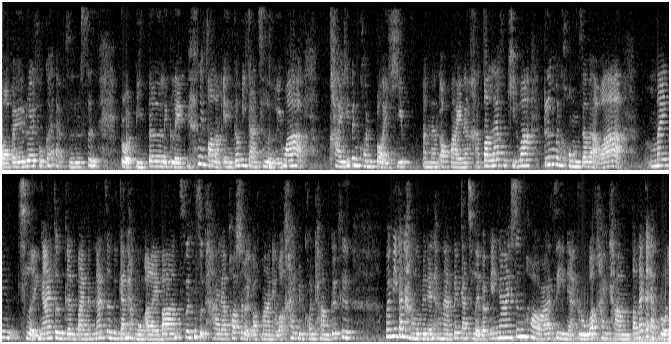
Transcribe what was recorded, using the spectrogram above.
ต่อไปเรื่อยๆฟุกก็แอบจะรู้สึกโกรธปีเตอร์เล็กๆ ในตอนหลังเองก็มีการเฉลยว่าใครที่เป็นคนปล่อยคลิปอันนั้นออกไปนะคะ ตอนแรกฟุกคิดว่าเรื่องมันคงจะแบบว่า ไม่เฉลยง่ายจนเกินไปมันน่าจะมีการหักมุมอะไรบ้าง ซึ่งสุดท้ายแล้วพอเฉลยออกมาเนี่ยว่าใครเป็นคนทำก็คือ ไม่มีการหักมุมใดๆทั้งนั้น เป็นการเฉลยแบบง่าย ๆ ซึ่งพอราจีเนี่ยรู้ว่าใครทำตอนแรกก็แอบโกรธเ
